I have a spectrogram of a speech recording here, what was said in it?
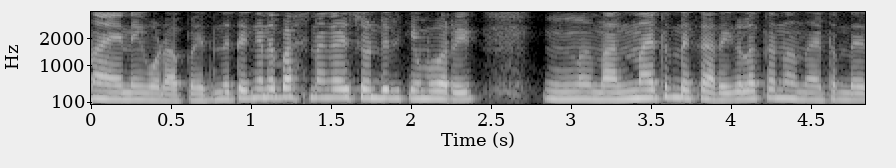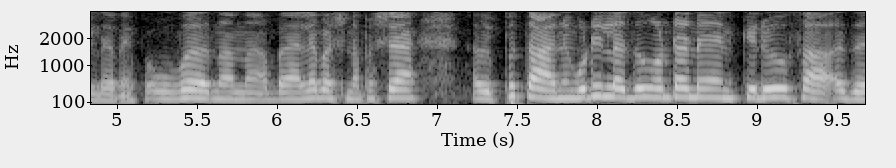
നയനയും കൂടെ. അപ്പോൾ ഇരുന്നിട്ട് ഇങ്ങനെ ഭക്ഷണം കഴിച്ചുകൊണ്ടിരിക്കുമ്പോൾ പറയും നന്നായിട്ടുണ്ട് കറികളൊക്കെ നന്നായിട്ടുണ്ട് എല്ലാം പറയും. അപ്പോൾ ഉവ്വ് നന്നാ നല്ല ഭക്ഷണം. പക്ഷേ ഇപ്പോൾ താനും കൂടി ഉള്ളത് കൊണ്ടാണ് എനിക്കൊരു സാ ഇത്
